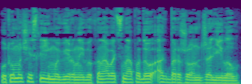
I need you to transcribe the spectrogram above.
у тому числі ймовірний виконавець нападу Акбержон Джалілов.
